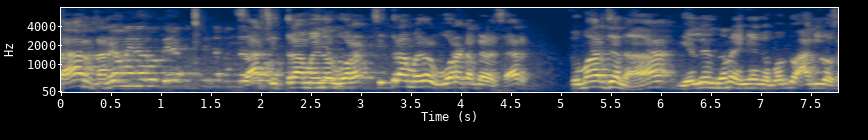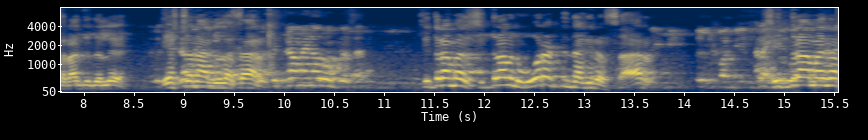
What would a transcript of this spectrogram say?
ಸರ್, ಸರ್ ಸಿದ್ದರಾಮಯ್ಯನವ್ರ ಹೋರಾಟ ಸಿದ್ದರಾಮಯ್ಯನವ್ರ ಹೋರಾಟ ಬೇಡ ಸರ್. ಸುಮಾರು ಜನ ಎಲ್ಲೆಲ್ಲಿಂದನೋ ಹೆಂಗ ಬಂದು ಆಗ್ಲಿಲ್ಲ ಸರ್ ರಾಜ್ಯದಲ್ಲಿ. ಎಷ್ಟು ಜನ ಆಗ್ಲಿಲ್ಲ ಸರ್? ಸಿದ್ದರಾಮಯ್ಯ ಸಿದ್ದರಾಮಯ್ಯ ಹೋರಾಟದಿಂದ ಆಗಿರೋರು ಸರ್. ಸಿದ್ದರಾಮಯ್ಯ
